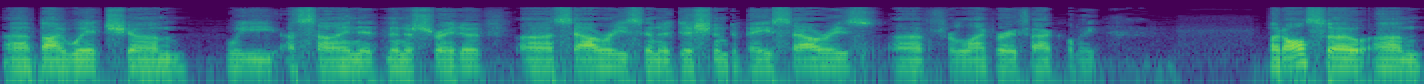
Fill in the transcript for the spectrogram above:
uh, by which um, we assign administrative uh, salaries in addition to base salaries uh, for library faculty. But also, um,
